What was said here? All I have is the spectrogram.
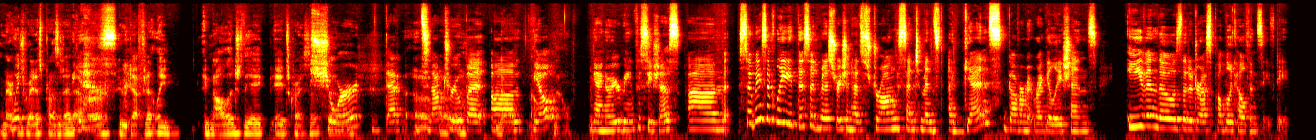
America's which, greatest president yes. ever, who definitely acknowledged the AIDS crisis. Sure, and, that's uh, not true, but um, no, no, yep. No. Yeah, I know you're being facetious. Um, so basically, this administration had strong sentiments against government regulations, even those that address public health and safety.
